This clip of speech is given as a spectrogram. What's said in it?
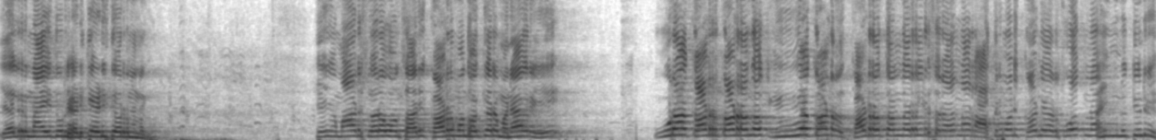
ಎಲ್ರಿ ನಾ ಇದ್ರು ಹೆಡ್ಕೆ ಹಿಡಿತೇವ್ರಿ ನನಗೆ. ಹಿಂಗೆ ಮಾಡಿ ಸರ ಒಂದು ಸಾರಿ ಕಾಡ್ರ ಬಂದು ಹೋಗ್ಯಾರ ಮನ್ಯಾಗ ರೀ ಊರಾಗ ಕಾಡ್ರ ಕಾಡ್ರ ಅಂದ ಇವೇ ಕಾಡ್ರ. ಕಾಡ್ರ ತಂದಾರಲ್ರಿ ಸರ್, ನಾ ರಾತ್ರಿ ಮಾಡಿ ಕಣ್ಣು ಎರ್ಸ್ಕೋತ ನಾ ಹಿಂಗೆ ನಿಂತೀನಿ ರೀ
